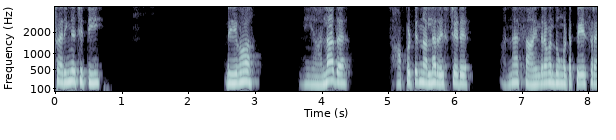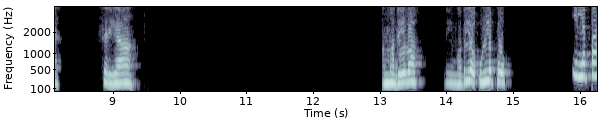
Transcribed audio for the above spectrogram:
சரிங்க சித்தி. தேவா நீ அழாத. சாப்பிட்டு நல்லா ரெஸ்ட் எடு. அண்ணா சாயந்தரம் வந்து உங்ககிட்ட பேசுறேன். சரியா? அம்மா தேவா நீ முதல்ல உள்ள போ. இல்லப்பா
